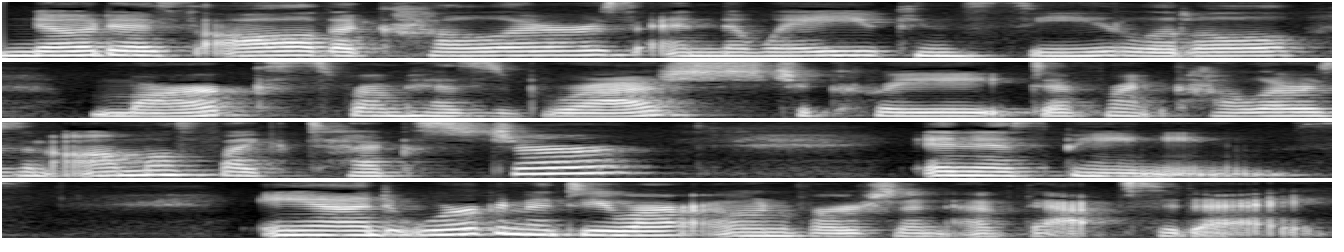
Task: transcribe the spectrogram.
Notice all the colors and the way you can see little marks from his brush to create different colors and almost like texture in his paintings. And we're going to do our own version of that today.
